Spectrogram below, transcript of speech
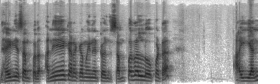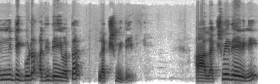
ధైర్య సంపద అనేక రకమైనటువంటి సంపదల లోపట అవన్నిటికి కూడా అధిదేవత లక్ష్మీదేవి. ఆ లక్ష్మీదేవిని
